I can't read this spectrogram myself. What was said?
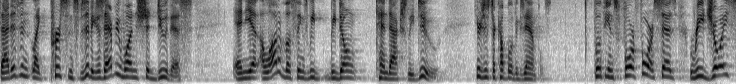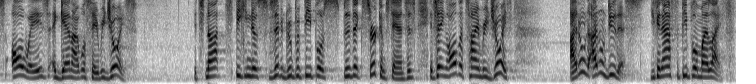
that isn't like person specific, just everyone should do this. And yet, a lot of those things we, we don't tend to actually do. Here's just a couple of examples. Philippians 4 4 says, Rejoice always. Again, I will say rejoice. It's not speaking to a specific group of people or specific circumstances. It's saying all the time, rejoice. I don't, I don't do this. You can ask the people in my life.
